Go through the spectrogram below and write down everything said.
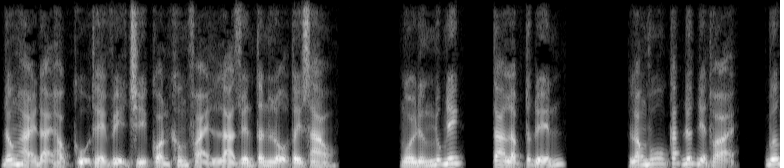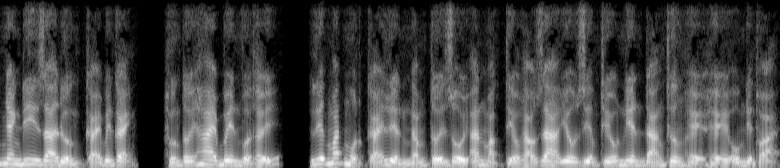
Đông Hải Đại học cụ thể vị trí còn không phải là Duyên Tân Lộ Tây sao? Ngồi đừng núp ních, ta lập tức đến. Long Vũ cắt đứt điện thoại, bước nhanh đi ra đường cái bên cạnh, hướng tới hai bên vừa thấy, liếc mắt một cái liền ngắm tới rồi ăn mặc tiểu áo da yêu diệm thiếu niên đáng thương hề hề ôm điện thoại.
